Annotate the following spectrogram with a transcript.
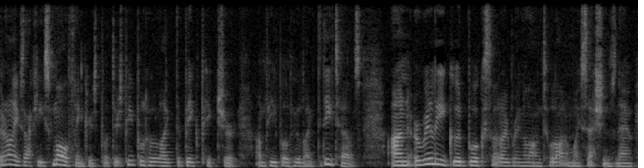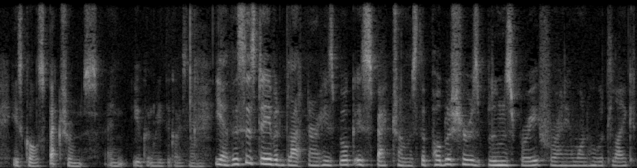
they're not exactly small thinkers, but there's people who like the big picture and people who like the details. And a really good book that I bring along to a lot of my sessions now is called Spectrums, and you can read the guy's name. Yeah, this is David Blatner. His book is Spectrums. The publisher is Bloomsbury for anyone who would like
